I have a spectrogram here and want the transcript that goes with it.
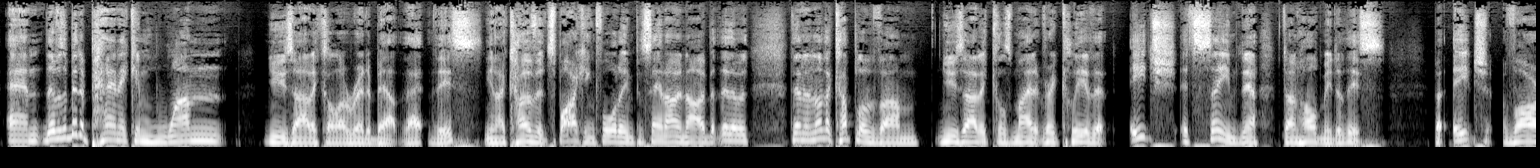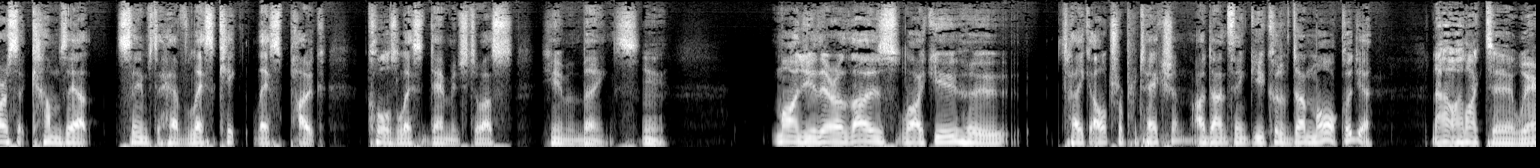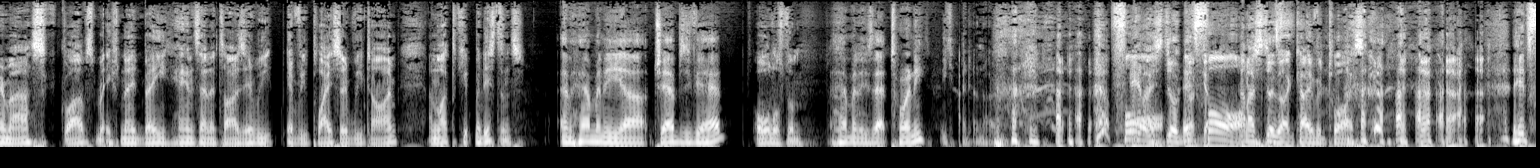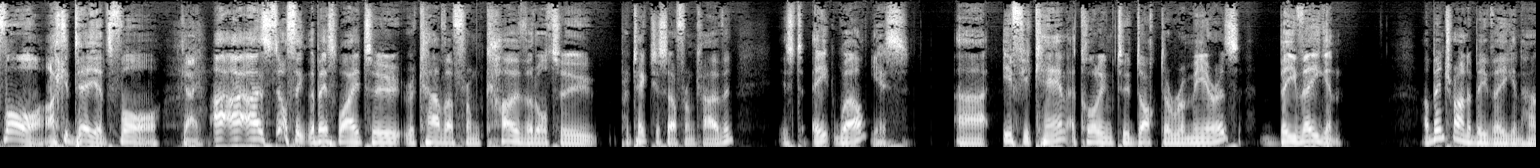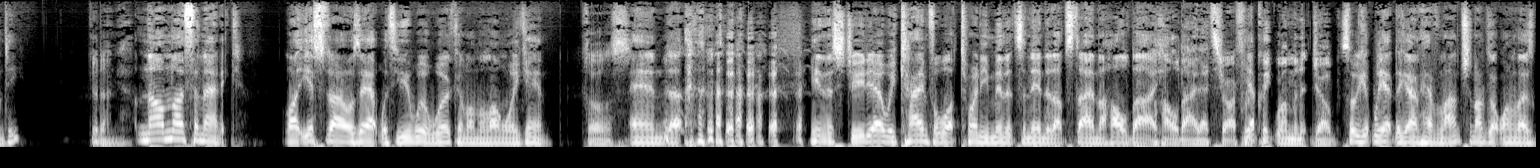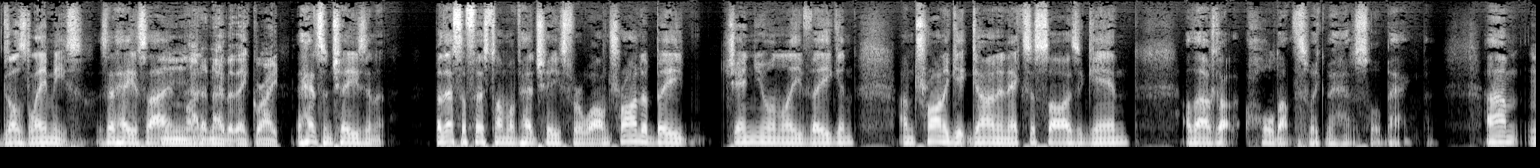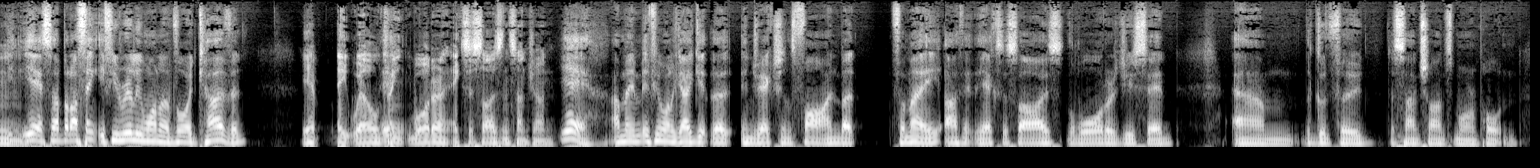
And there was a bit of panic in one news article I read about that, this, you know, COVID spiking 14%. Oh no. But then there was, then another couple of, um, news articles made it very clear that each, it seems, now don't hold me to this, but each virus that comes out seems to have less kick, less poke, cause less damage to us human beings. Mind you, there are those like you who take ultra protection. I don't think you could have done more, could you? No, I like to wear a mask, gloves, if need be, hand sanitize every every place, every time, and like to keep my distance. And how many uh, jabs have you had? All of them. How many is that? 20? I don't know. Four. And I still got it's four. And I still got COVID twice. It's four. I can tell you it's four. Okay. I, I, I still think the best way to recover from COVID or to protect yourself from COVID is to eat well. yes. Uh, if you can, according to Dr. Ramirez, be vegan. I've been trying to be vegan, Hunty. Good on you. No, I'm no fanatic. Like yesterday, I was out with you. We were working on the long weekend. Of course. And uh, in the studio, we came for what, 20 minutes and ended up staying the whole day. Whole day, that's right. For Yep. a quick one minute job. So we, get, we had to go and have lunch, and I got one of those gozlemis. Is that how you say it? Mm, I don't know, but they're great. It had some cheese in it. But that's the first time I've had cheese for a while. I'm trying to be genuinely vegan. I'm trying to get going and exercise again. Although I got hauled up this week, I had a sore back. But, um, y- yeah, so, but I think if you really want to avoid COVID, Yep. Eat well, drink water, exercise, and sunshine. yeah, I mean, if you want to go get the injections, fine. But for me, I think the exercise, the water, as you said, um, the good food, the sunshine's more important.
